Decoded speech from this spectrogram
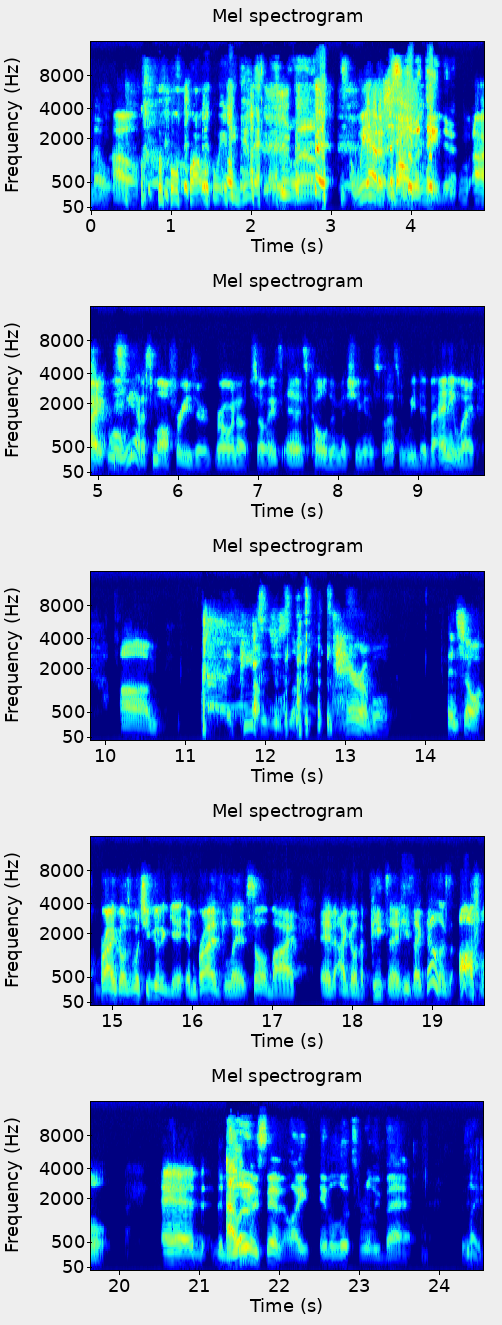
no. Oh, Why would we do that? Well, we had a small. what they do. All right. Well, we had a small freezer growing up, so it's and it's cold in Michigan, so that's what we did. But anyway, um, it- pizza just looked terrible. And so Brian goes, "What you gonna get?" And Brian's lit, so am I. And I go, "The pizza." And he's like, "That looks awful." And the I literally said it like it looks really bad. Like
